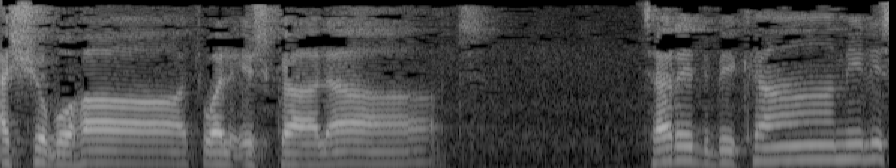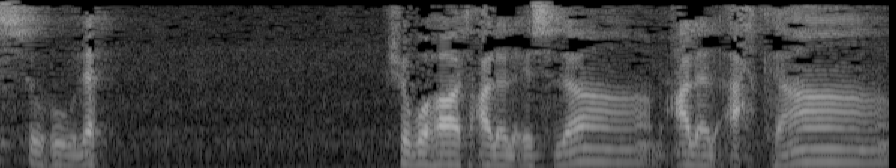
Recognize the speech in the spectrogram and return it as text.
الشبهات والإشكالات ترد بكامل السهولة. شبهات على الإسلام على الأحكام.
